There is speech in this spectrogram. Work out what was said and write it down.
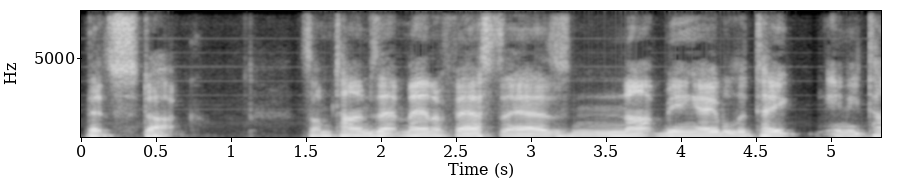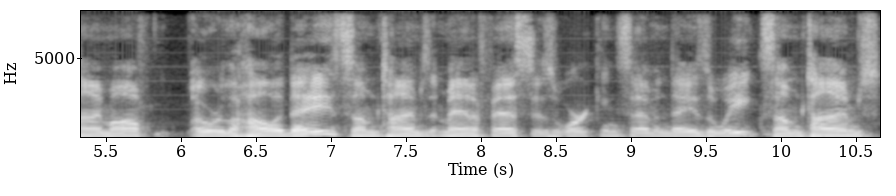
that's stuck? Sometimes that manifests as not being able to take any time off over the holidays. Sometimes it manifests as working seven days a week. Sometimes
